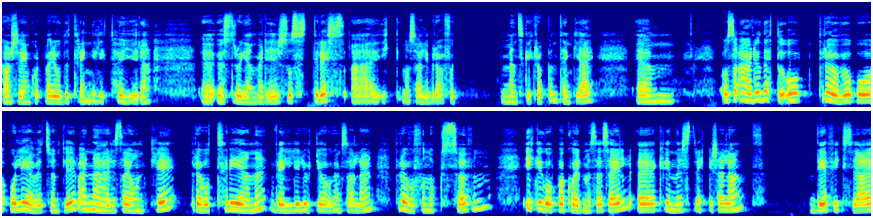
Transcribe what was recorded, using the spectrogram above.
kanskje i en kort periode trenger litt høyere eh, østrogenverdier. Så stress er ikke noe særlig bra for menneskekroppen, tenker jeg. Um, og så er det jo dette å prøve å, å leve et sunt liv, ernære seg ordentlig, Prøve å trene, veldig lurt i overgangsalderen. Prøve å få nok søvn. Ikke gå på akkord med seg selv. Eh, kvinner strekker seg langt. det fikser jeg,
